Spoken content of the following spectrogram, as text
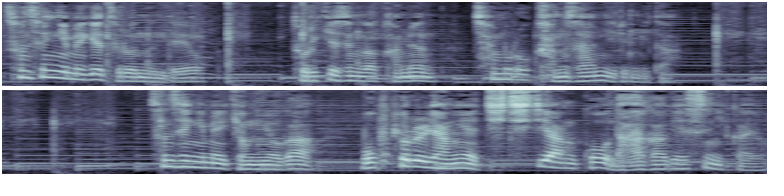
선생님에게 들었는데요. 돌이켜 생각하면 참으로 감사한 일입니다. 선생님의 격려가 목표를 향해 지치지 않고 나아가게 했으니까요.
